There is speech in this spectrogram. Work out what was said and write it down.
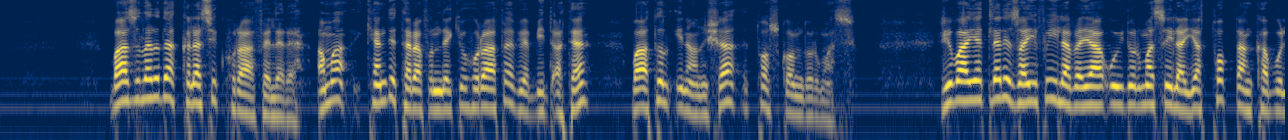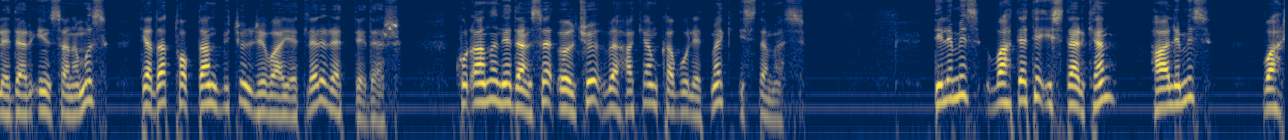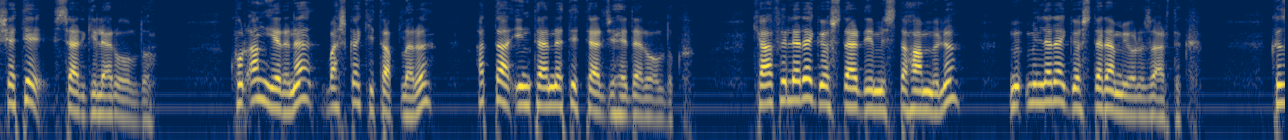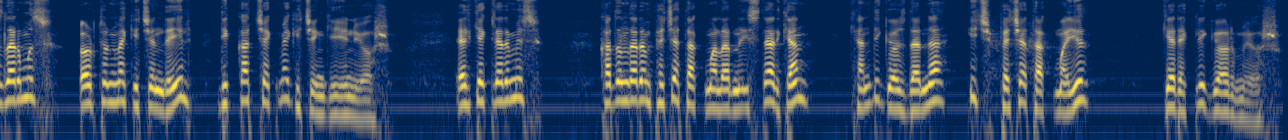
Bazıları da klasik hurafelere ama kendi tarafındaki hurafe ve bid'ate, batıl inanışa toz kondurmaz. Rivayetleri zayıfıyla veya uydurmasıyla ya toptan kabul eder insanımız ya da toptan bütün rivayetleri reddeder. Kur'an'ı nedense ölçü ve hakem kabul etmek istemez. Dilimiz vahdeti isterken halimiz vahşeti sergiler oldu. Kur'an yerine başka kitapları, hatta interneti tercih eder olduk. Kafirlere gösterdiğimiz tahammülü müminlere gösteremiyoruz artık. Kızlarımız örtünmek için değil, dikkat çekmek için giyiniyor. Erkeklerimiz kadınların peçe takmalarını isterken kendi gözlerine hiç peçe takmayı gerekli görmüyor.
